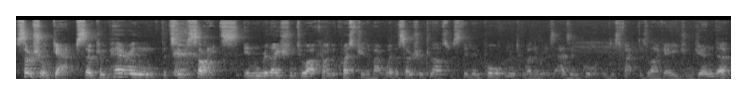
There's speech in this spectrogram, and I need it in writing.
Social gaps, so comparing the two sites in relation to our kind of question about whether social class was still important, whether it was as important as factors like age and gender.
